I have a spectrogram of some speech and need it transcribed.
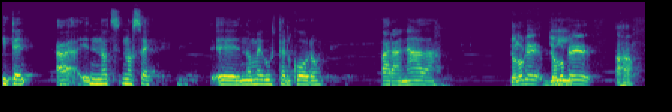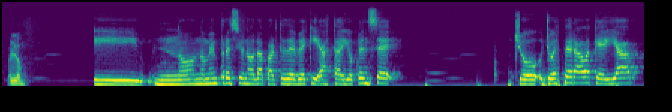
Y te, no, no, sé, eh, no me gusta el coro para nada. Yo lo que, yo lo que, ajá, perdón y no, no me impresionó la parte de Becky. Hasta yo pensé, yo, yo esperaba que ella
